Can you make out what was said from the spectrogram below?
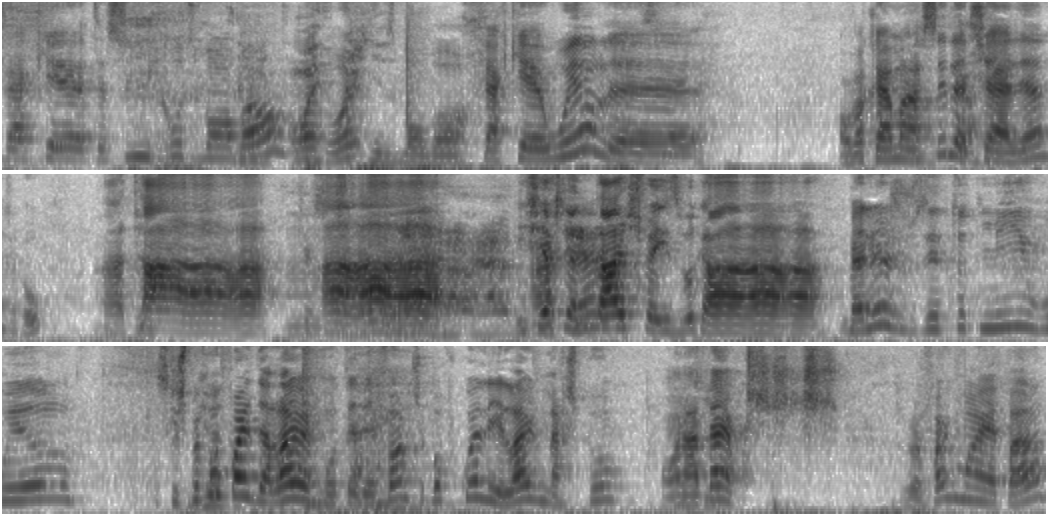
Fait que, euh, t'as-tu le micro du bon bord? Ouais, ouais. Il y a du bon bord. Fait que, Will, euh, on va commencer le challenge. Oh, Attends, ah, ah, qu'est-ce ah, Il cherche une page Facebook, ah, ah, ah. Ben là, je vous ai tout mis, Will. Parce que je peux pas faire de live avec mon téléphone. Je sais pas pourquoi les lives marchent pas. On entend. Je vais le faire avec mon iPad.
